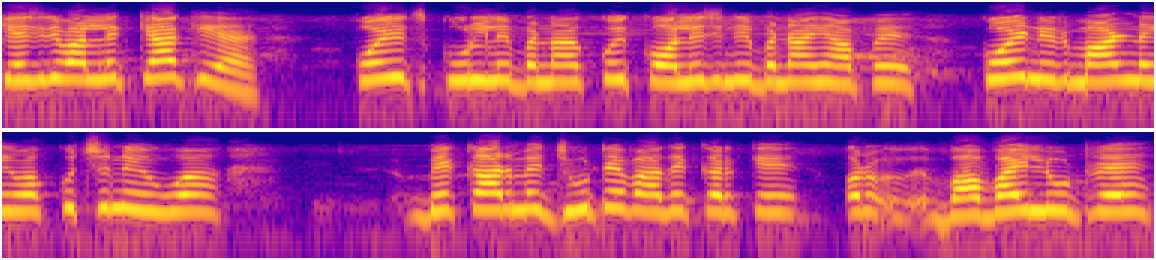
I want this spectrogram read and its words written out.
केजरीवाल ने क्या किया है? कोई स्कूल नहीं बना कोई कॉलेज नहीं बना यहाँ पे कोई निर्माण नहीं हुआ कुछ नहीं हुआ। बेकार में झूठे वादे करके और वाहवाही लूट रहे हैं।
